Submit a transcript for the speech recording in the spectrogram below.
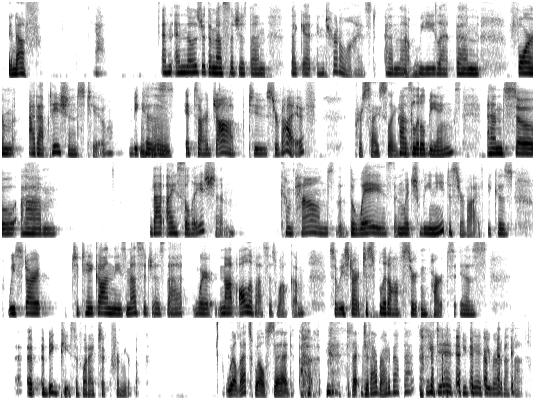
enough. Yeah. And and those are the messages then that get internalized and that Mhm. we let then form adaptations to because it's our job to survive Precisely. as little beings. And so um, that isolation compounds the, ways in which we need to survive because we start to take on these messages that where not all of us is welcome. So we start to split off certain parts is a, a big piece of what I took from your book. Well, that's well said. did I did I write about that? You did. You did. You wrote about that.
